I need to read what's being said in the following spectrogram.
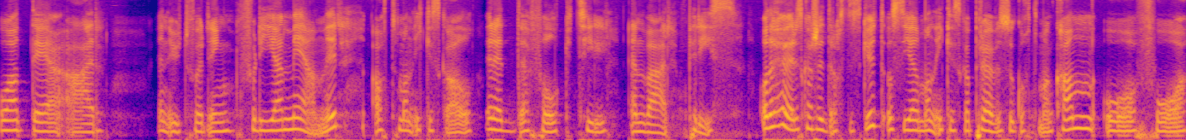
og at det er en utfordring, fordi jeg mener at man ikke skal redde folk til enhver pris. Og det høres kanskje drastisk ut å si at man ikke skal prøve så godt man kan å få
